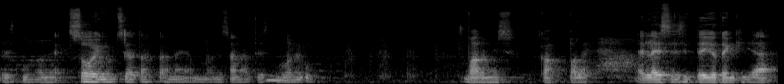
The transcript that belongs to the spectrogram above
Ja sitten mulla on ne soinut siellä takana ja mulla on ne sanat ja sitten mulla on niinku valmis kappale. Ellei se sitten jotenkin jää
